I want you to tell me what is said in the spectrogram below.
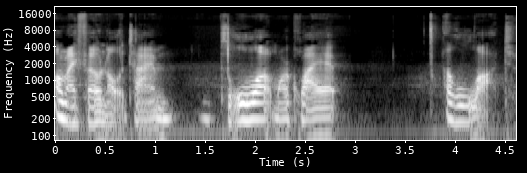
on my phone all the time. It's a lot more quiet. A lot.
